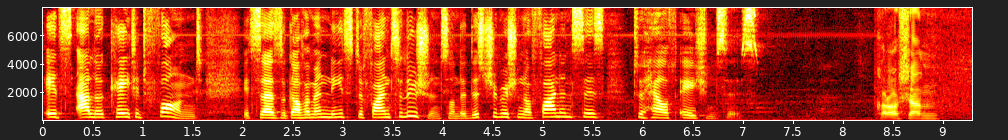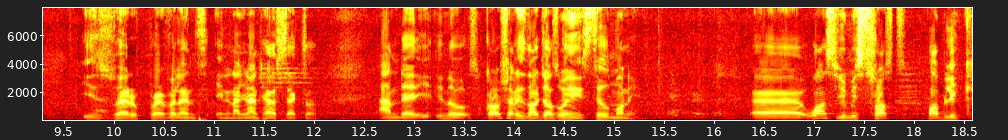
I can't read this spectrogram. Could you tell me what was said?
its allocated fund. It says the government needs to find solutions on the distribution of finances to health agencies. Corruption is very prevalent in the Nigerian health sector. And, uh, you know, corruption is not just when you steal money. Uh, once you mistrust public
